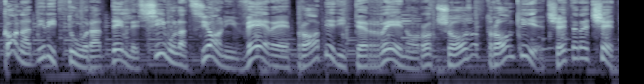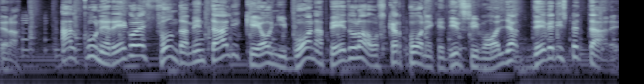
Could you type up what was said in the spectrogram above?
con addirittura delle simulazioni vere e proprie di terreno roccioso, tronchi, eccetera, eccetera. Alcune regole fondamentali che ogni buona pedula o scarpone che dir si voglia deve rispettare.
